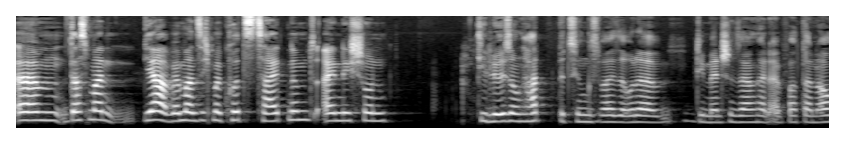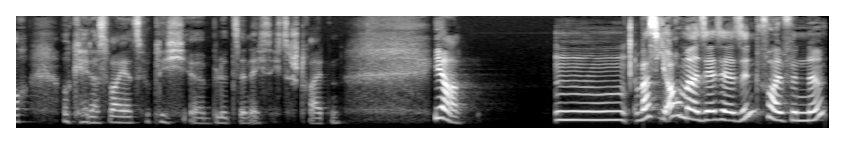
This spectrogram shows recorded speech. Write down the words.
ähm, dass man, ja, wenn man sich mal kurz Zeit nimmt, eigentlich schon die Lösung hat, beziehungsweise oder die Menschen sagen halt einfach dann auch, okay, das war jetzt wirklich äh, blödsinnig, sich zu streiten. Ja, mm, was ich auch immer sehr, sehr sinnvoll finde,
